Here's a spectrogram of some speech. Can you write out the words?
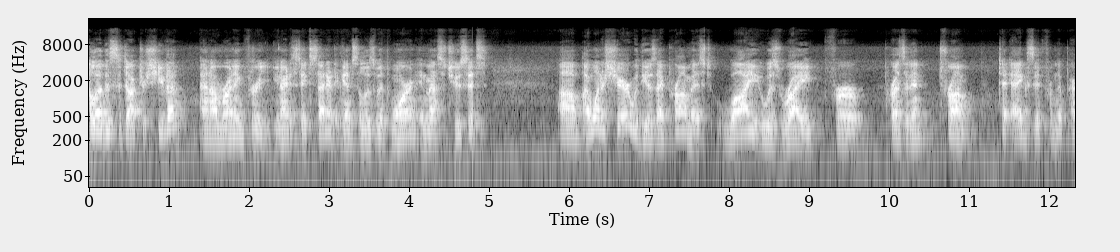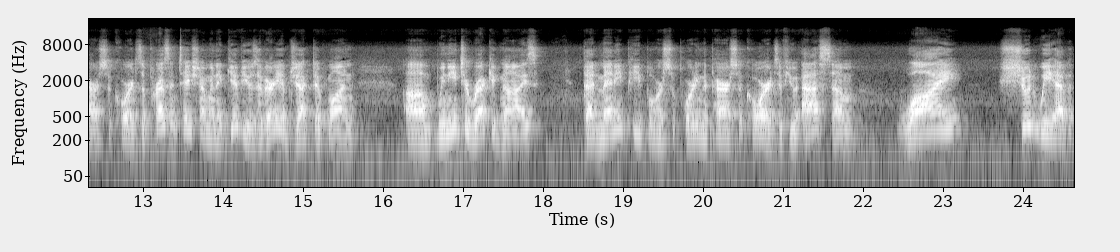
Hello, this is Dr. Shiva, and I'm running for United States Senate against Elizabeth Warren in Massachusetts. Um, I want to share with you, as I promised, why it was right for President Trump to exit from the Paris Accords. The presentation I'm going to give you is a very objective one. Um, we need to recognize that many people who are supporting the Paris Accords, if you ask them, why should we have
